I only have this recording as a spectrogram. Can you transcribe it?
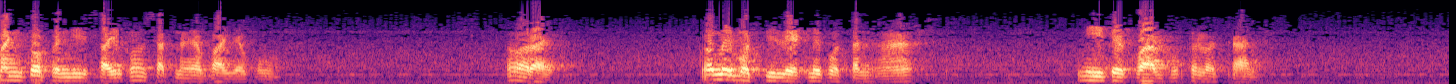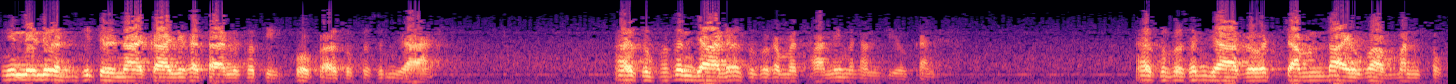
มันก็เป็นนิสัยของสัตว์ในอบายภูมิเพราะอะไร ก็ไม่หมดกิเลสไม่หมดตัณหา มีแต่ความทุกข์ตลอดกาล นี่ในเรื่องพิจารณากายคตานุสติพวกอาสุภสัญญาอาสุภสัญญาและสุภกรรมฐานนี่มันอันเดียวกันอาสุภสัญญาแปลว่าจำได้ว่ามันสก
